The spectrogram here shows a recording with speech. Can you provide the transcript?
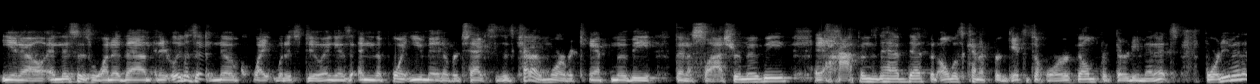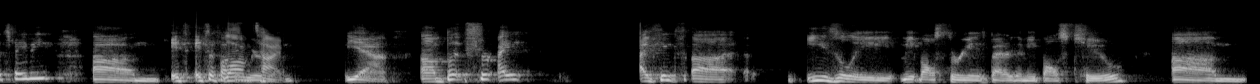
you know, and this is one of them, and it really doesn't know quite what it's doing. Is and the point you made over text is it's kind of more of a camp movie than a slasher movie. It happens to have death, but almost kind of forgets it's a horror film for 30 minutes, 40 minutes maybe. Um, it's it's a fucking Long weird time. one. Yeah. Um, but for I I think uh easily Meatballs 3 is better than Meatballs 2. Um,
